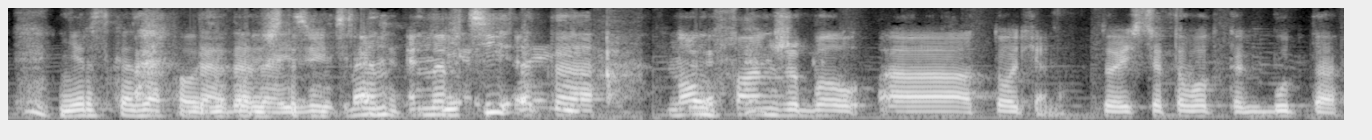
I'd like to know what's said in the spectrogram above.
не рассказав аудитории. Да, да, да, извините. Значит, NFT — это non-fungible uh, токен. То есть это вот как будто,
